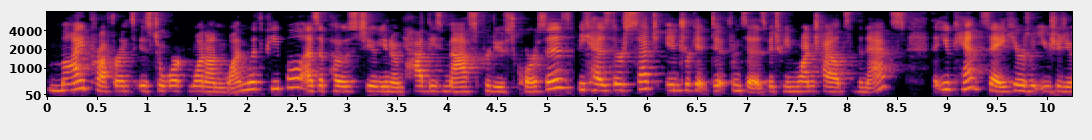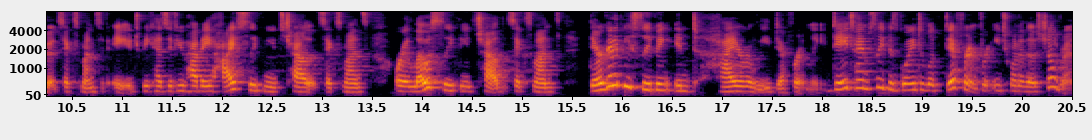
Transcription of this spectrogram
my preference is to work one on one with people as opposed to, you know, have these mass produced courses because there's such intricate differences between one child to the next that you can't say, here's what you should do at six months of age. Because if you have a high sleep needs child at six months or a low sleep needs child at six months, they're going to be sleeping entirely differently. Daytime sleep is going to look different for each one of those children.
